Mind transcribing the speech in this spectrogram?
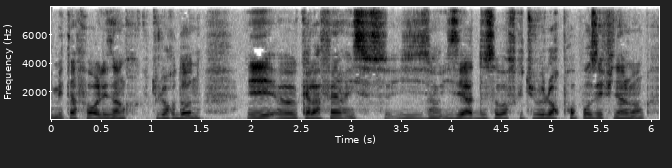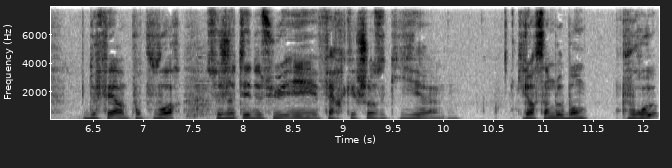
métaphores et les encres que tu leur donnes et euh, qu'à la fin, ils, ont, ils aient hâte de savoir ce que tu veux leur proposer finalement de faire pour pouvoir se jeter dessus et faire quelque chose qui leur semble bon pour eux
